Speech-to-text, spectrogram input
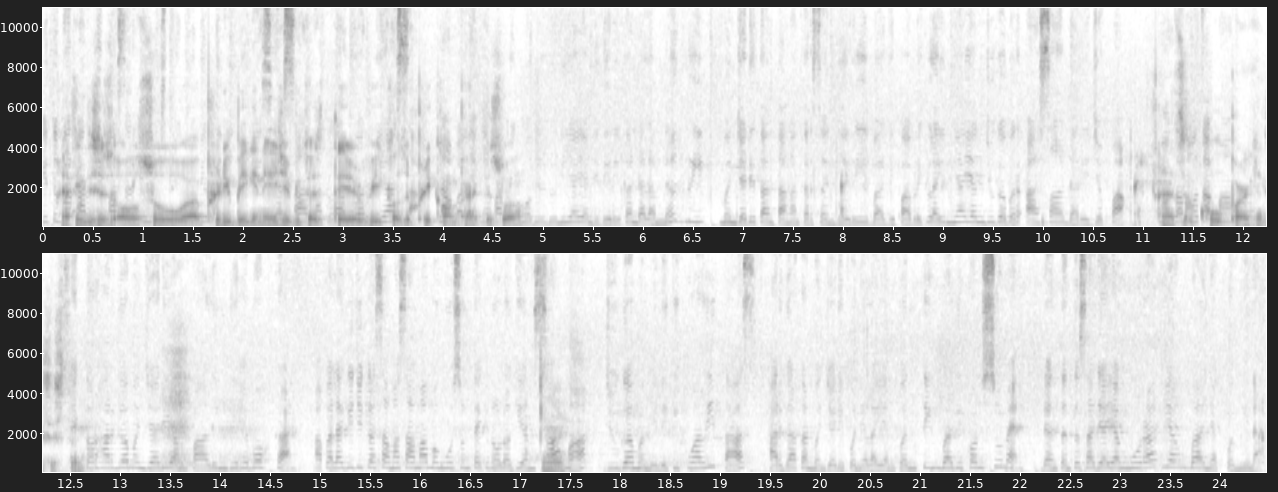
itu I think this is also uh, pretty big in Asia because their vehicles are pretty compact as well. mobil dunia yang didirikan dalam negeri menjadi tantangan tersendiri bagi pabrik lainnya yang juga berasal dari Jepang. Maka mau tak mau, sektor harga menjadi yang paling dihebohkan. Apalagi jika sama-sama mengusung teknologi yang sama, juga memiliki kualitas, harga akan menjadi penilaian penting bagi konsumen. Dan tentu saja yang murah yang banyak peminat.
